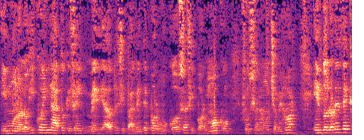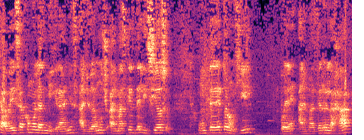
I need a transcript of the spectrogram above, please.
inmunológico innato, que es el mediado principalmente por mucosas y por moco, funciona mucho mejor. En dolores de cabeza como las migrañas ayuda mucho, además que es delicioso. Un té de toronjil puede, además de relajar,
